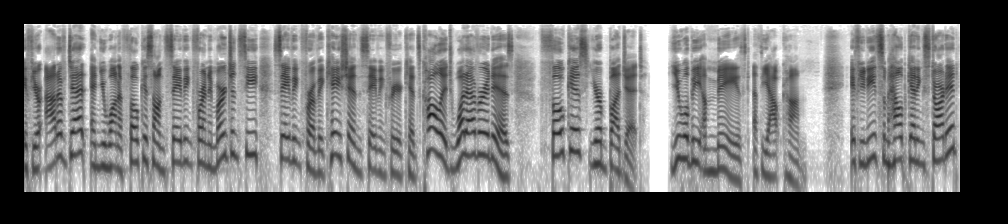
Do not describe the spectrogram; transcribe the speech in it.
If you're out of debt and you want to focus on saving for an emergency, saving for a vacation, saving for your kids' college, whatever it is, focus your budget. You will be amazed at the outcome. If you need some help getting started,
